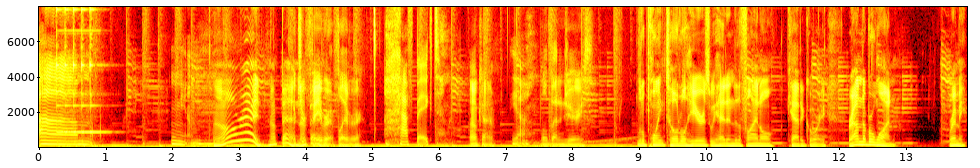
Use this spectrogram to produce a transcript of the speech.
Um, yeah, All right. Not bad. What's your bad. favorite flavor? Half baked. Okay. Yeah. Little Ben and Jerry's. Little point total here as we head into the final category. Round number one Remy,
